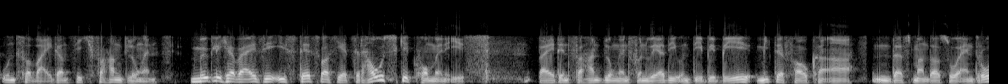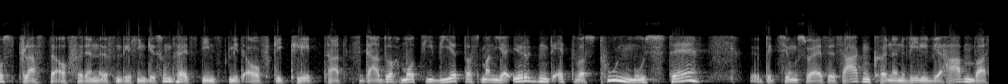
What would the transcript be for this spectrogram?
und verweigern sich Verhandlungen. Möglicherweise ist das, was jetzt rausgekommen ist, bei den Verhandlungen von Verdi und DBB mit der VKA, dass man da so ein Trostpflaster auch für den öffentlichen Gesundheitsdienst mit aufgeklebt hat, dadurch motiviert, dass man ja irgendetwas tun musste, beziehungsweise sagen können will, wir haben was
